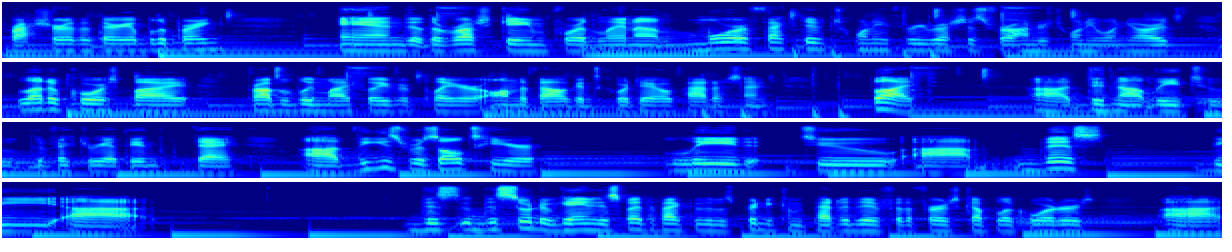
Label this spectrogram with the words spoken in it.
pressure that they're able to bring. And the rush game for Atlanta, more effective 23 rushes for 121 yards, led, of course, by probably my favorite player on the Falcons, Cordarrelle Patterson, but uh, did not lead to the victory at the end of the day. Uh, these results here lead to um, this the uh, this this sort of game, despite the fact that it was pretty competitive for the first couple of quarters, uh,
